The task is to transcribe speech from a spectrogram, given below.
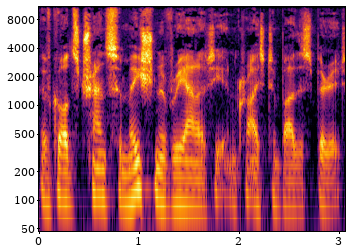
of God's transformation of reality in Christ and by the Spirit,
